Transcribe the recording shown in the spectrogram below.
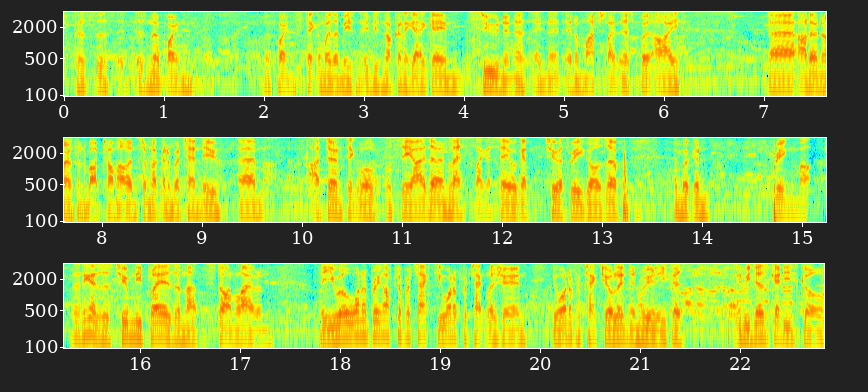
because there's, there's no point in no point in sticking with him he's, if he's not going to get a game soon in a, in a, in a match like this. But I uh, I don't know anything about Tom Allan, so I'm not going to pretend to. Um, I don't think we'll, we'll see either, unless, like I say, we'll get two or three goals up and we can bring. The thing is, there's too many players in that starting eleven that you will want to bring off to protect. You want to protect Lejeune, you want to protect Joelinton, really, because if he does get his goal,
